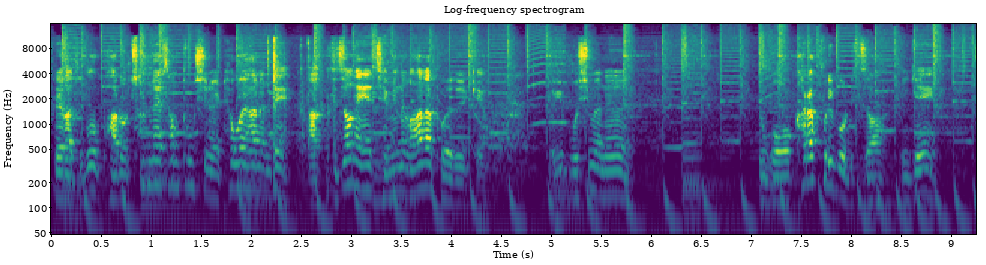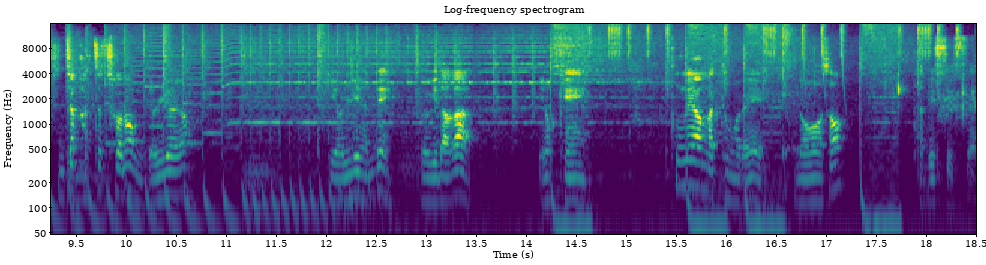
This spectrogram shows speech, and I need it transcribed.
그래가지고 바로 첫뇌 선풍신을 태워야 하는데 아 그 전에 재밌는 거 하나 보여드릴게요. 여기 보시면은 요거 카라쿠리볼 있죠? 이게 진짜 가짜처럼 열려요. 열리는데 여기다가 이렇게 풍매왕 같은 거를 넣어서 닫을 수 있어요.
